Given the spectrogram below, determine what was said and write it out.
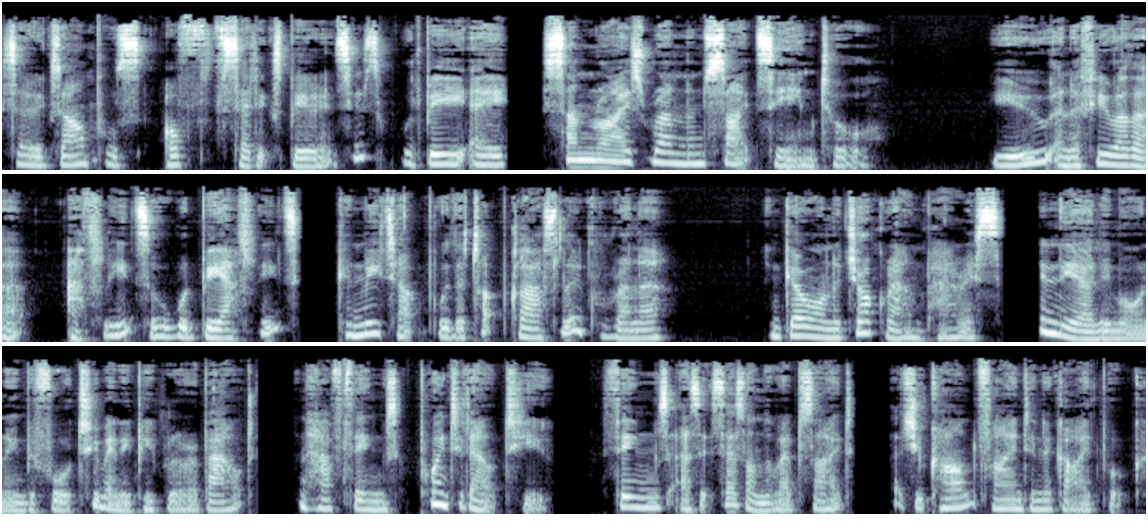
So examples of said experiences would be a sunrise run and sightseeing tour. You and a few other athletes or would be athletes can meet up with a top class local runner and go on a jog round Paris in the early morning before too many people are about and have things pointed out to you, things, as it says on the website, that you can't find in a guidebook.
